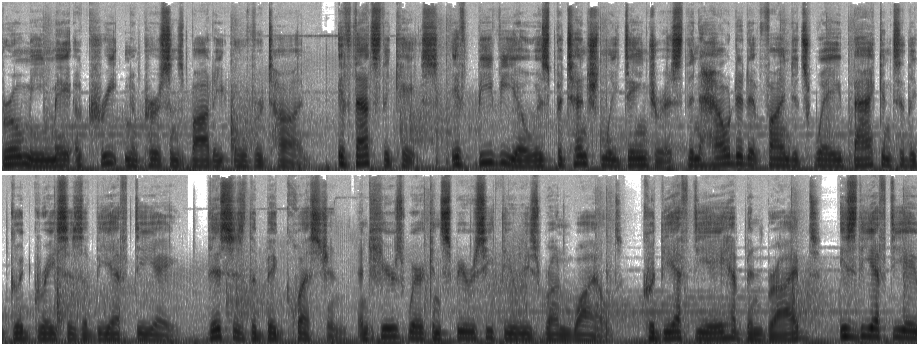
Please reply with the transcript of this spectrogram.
bromine may accrete in a person's body over time. If that's the case, if BVO is potentially dangerous, then how did it find its way back into the good graces of the FDA? This is the big question, and here's where conspiracy theories run wild. Could the FDA have been bribed? Is the FDA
